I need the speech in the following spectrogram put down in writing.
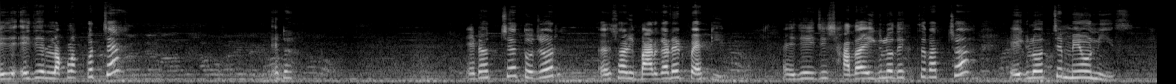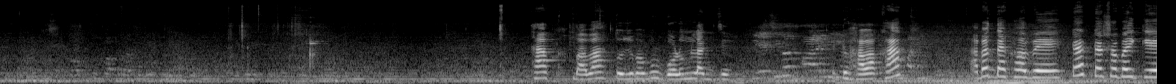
এই যে এই যে লক লক করছে। এটা এটা হচ্ছে তোজোর সরি বার্গারের প্যাটি এই যে এই যে সাদা এইগুলো দেখতে পাচ্ছ এইগুলো হচ্ছে মেয়নিস থাক, বাবা, তোজবাবুর গরম লাগছে। একটু হাওয়া খাক। আবার দেখা হবে। টাটা সবাইকে।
